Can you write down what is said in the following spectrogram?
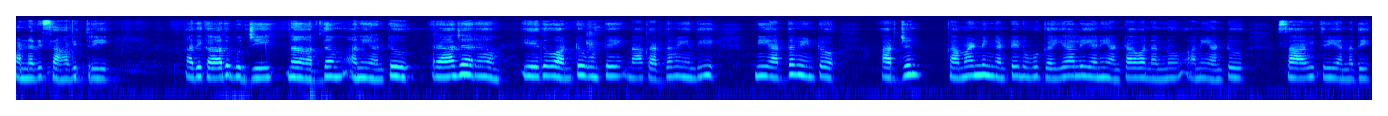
అన్నది సావిత్రి. అది కాదు బుజ్జి నా అర్థం అని అంటూ రాజారాం ఏదో అంటూ ఉంటే నాకు అర్థమైంది. నీ అర్థం ఏంటో అర్జున్ కమాండింగ్ అంటే నువ్వు గయ్యాలి అని అంటావా నన్ను అని అంటూ సావిత్రి అన్నది.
